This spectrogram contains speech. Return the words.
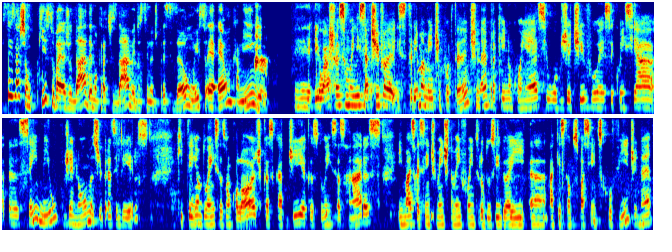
Vocês acham que isso vai ajudar a democratizar a medicina de precisão? Isso é, é um caminho? É, eu acho essa uma iniciativa extremamente importante, né? Para quem não conhece, o objetivo é sequenciar uh, 100 mil genomas de brasileiros que tenham doenças oncológicas, cardíacas, doenças raras, e mais recentemente também foi introduzido aí uh, a questão dos pacientes COVID, né?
